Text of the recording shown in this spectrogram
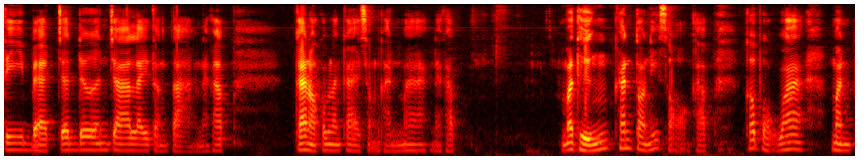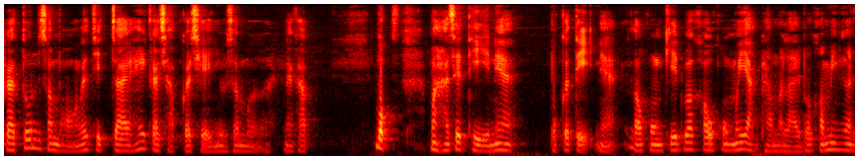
ตีแบดจะเดินจะอะไรต่างๆนะครับ การออกกำลังกายสำคัญมากนะครับ มาถึงขั้นตอนที่ 2 ครับเขาบอกว่ามันกระตุ้นสมองและจิตใจให้กระฉับกระเฉงอยู่เสมอนะครับบอกมหาเศรษฐีเนี่ย ปกติเนี่ยเราคงคิดว่าเขาคงไม่อยากทำอะไร เพราะเขามีเงิน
